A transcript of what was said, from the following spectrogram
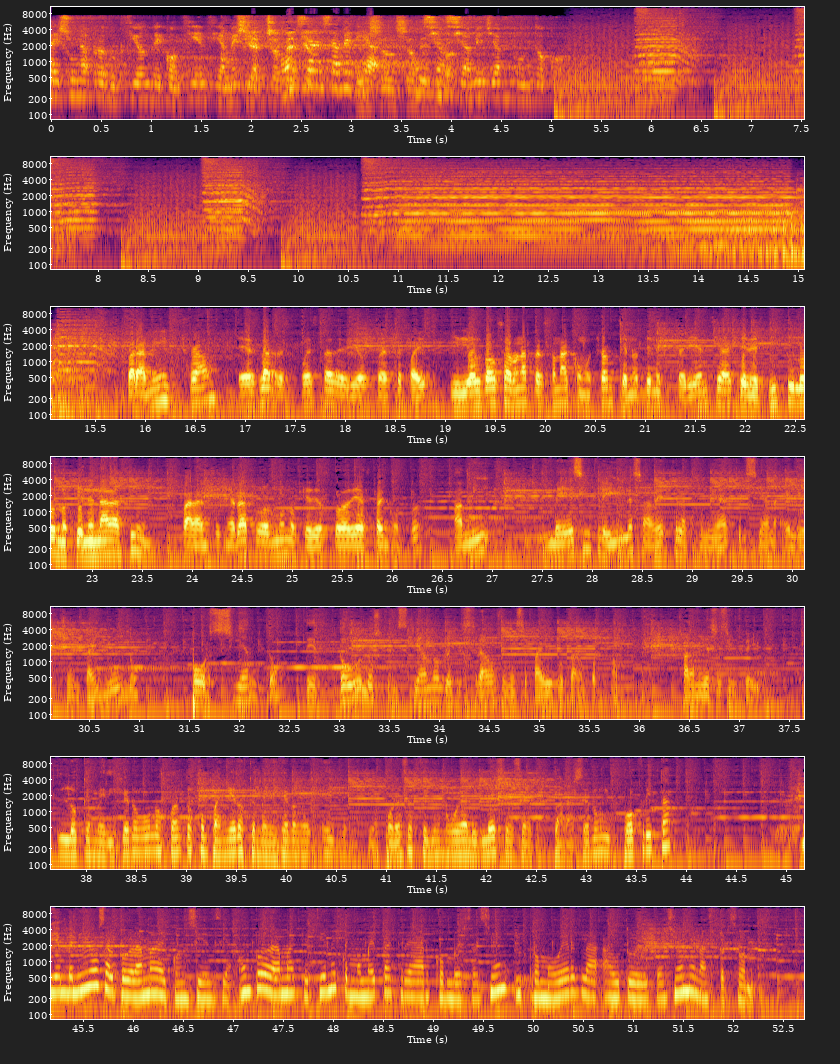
Esta es una producción de Conciencia Media. Conciencia Media. Conciencia Media. Conciencia Media. Concienciamedia.com. Para mí, Trump es la respuesta de Dios para este país. Y Dios va a usar una persona como Trump que no tiene experiencia, tiene título, no tiene nada así, para enseñar a todo el mundo que Dios todavía está en control. A mí me es increíble saber que la comunidad cristiana, el 81% de todos los cristianos registrados en este país votaron por Trump. Para mí eso es increíble. Lo que me dijeron unos cuantos compañeros que me dijeron, "Ey, ey, por eso es que yo no voy a la iglesia, o sea, para ser un hipócrita, Bienvenidos al programa de Conciencia, un programa que tiene como meta crear conversación y promover la autoeducación en las personas,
